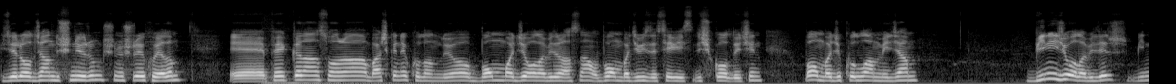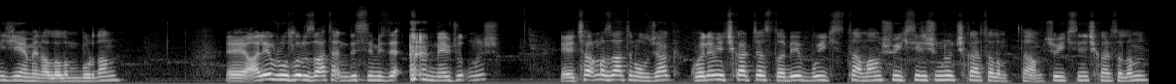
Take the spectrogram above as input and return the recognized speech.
Güzel olacağını düşünüyorum. Şunu şuraya koyalım. E, Pekka'dan sonra başka ne kullanılıyor? Bombacı olabilir aslında ama bombacı bizde seviyesi düşük olduğu için bombacı kullanmayacağım. Binici olabilir. Biniciyi hemen alalım buradan. E, alev ruhları zaten listemizde mevcutmuş. E, çarpma zaten olacak. Golemi çıkartacağız tabi. Bu ikisi tamam. Şu ikisini şunu çıkartalım. Tamam şu ikisini çıkartalım.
